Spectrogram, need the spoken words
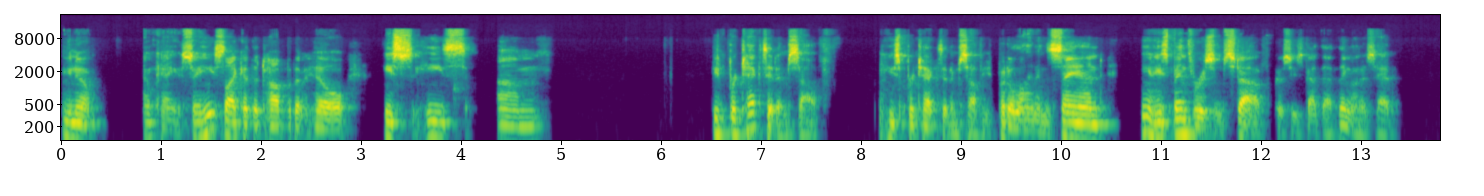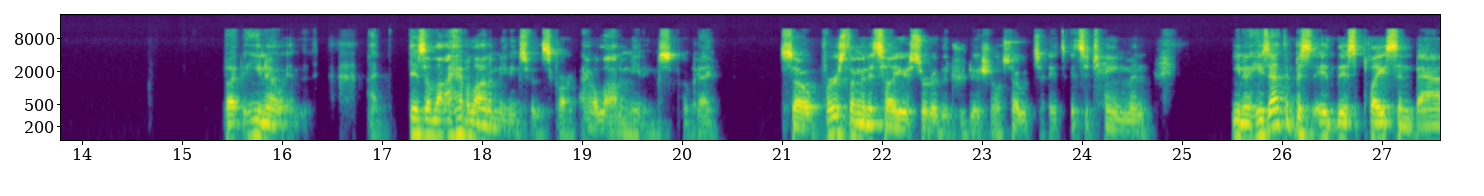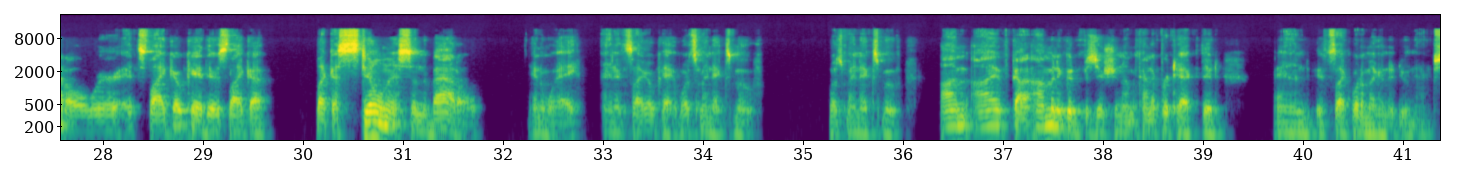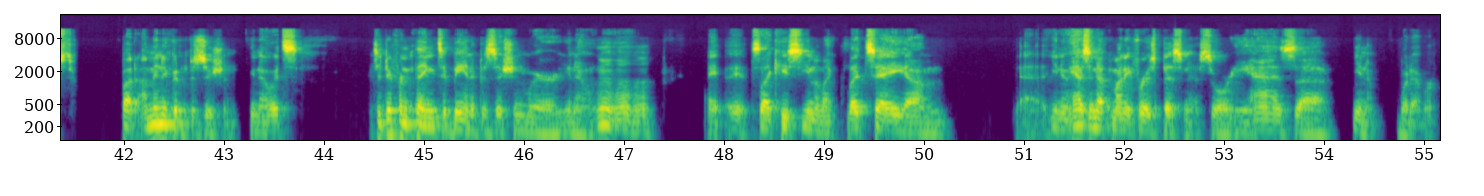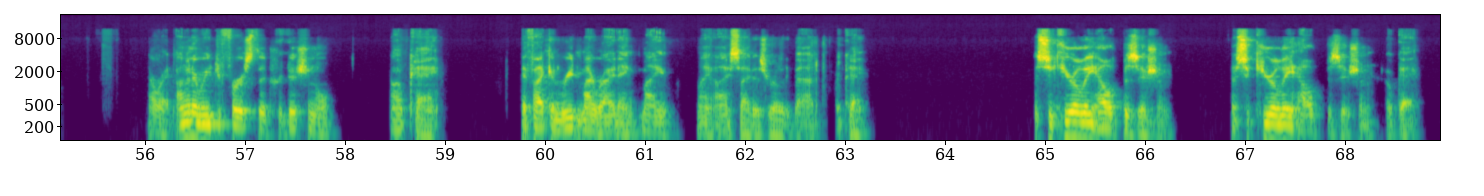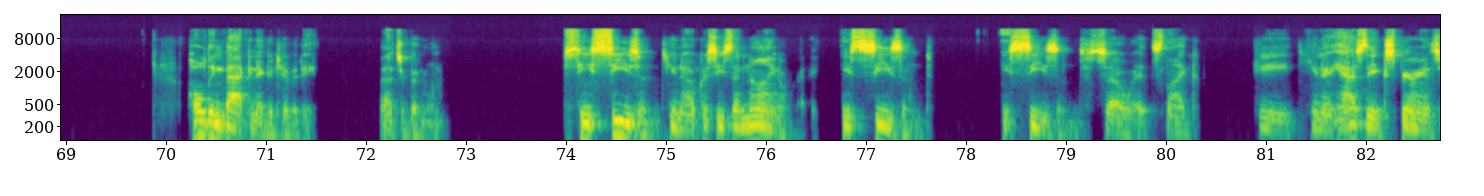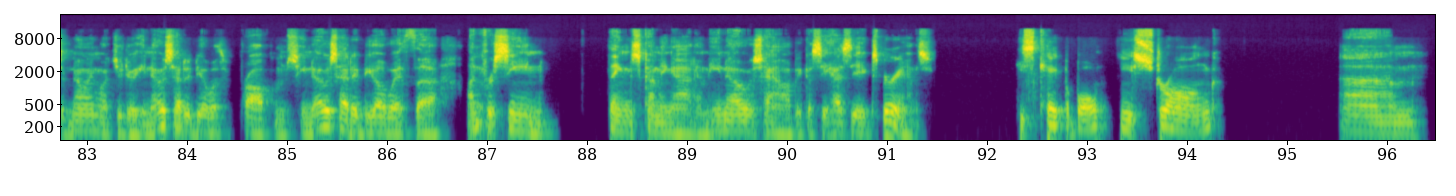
you know, okay, so he's like at the top of the hill he's he's um he's protected himself. He's protected himself. He put a line in the sand. You he's been through some stuff because he's got that thing on his head. But you know, I, there's a lot. I have a lot of meanings for this card. I have a lot of meanings. Okay. So first, I'm going to tell you sort of the traditional. So it's it's, it's attainment. You know, he's at the this place in battle where it's like, okay, there's like a like a stillness in the battle in a way and it's like okay what's my next move? What's my next move? I'm i've got i'm in a good position. I'm kind of protected. And it's like what am i going to do next? But i'm in a good position you know it's it's a different thing to be in a position where you know it's like he's you know like let's say um uh, you know he has enough money for his business or he has uh you know whatever. All right i'm going to read you first the traditional okay. If i can read my writing my my eyesight is really bad. Okay. A securely held position. A securely held position. Okay. Holding back negativity. That's a good one. He's seasoned, you know, because he's a nine already. He's seasoned. He's seasoned. So it's like he, you know, he has the experience of knowing what to do. He knows how to deal with problems. He knows how to deal with uh, unforeseen things coming at him. He knows how because he has the experience. He's capable. He's strong. Um,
